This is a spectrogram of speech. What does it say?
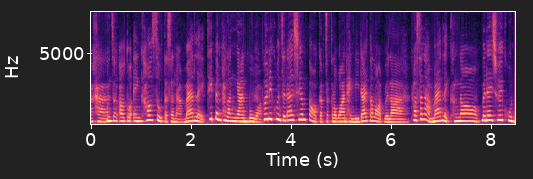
นะคะ คุณจงเอาตัวเองเข้าสู่แต่สนามแม่เหล็กที่เป็นพลังงานบวก เพื่อที่คุณจะได้เชื่อมต่อกับจักรวาลแห่งนี้ได้ตลอดเวลา เพราะสนามแม่เหล็กข้างนอกไม่ได้ช่วยคุณ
